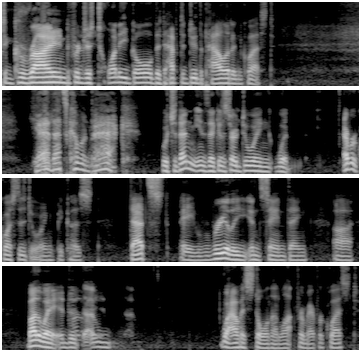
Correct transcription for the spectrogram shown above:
to grind for just 20 gold and have to do the paladin quest, yeah, that's coming back. Which then means they can start doing what EverQuest is doing because that's a really insane thing. Uh, by the way, the, uh, WoW has stolen a lot from EverQuest.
